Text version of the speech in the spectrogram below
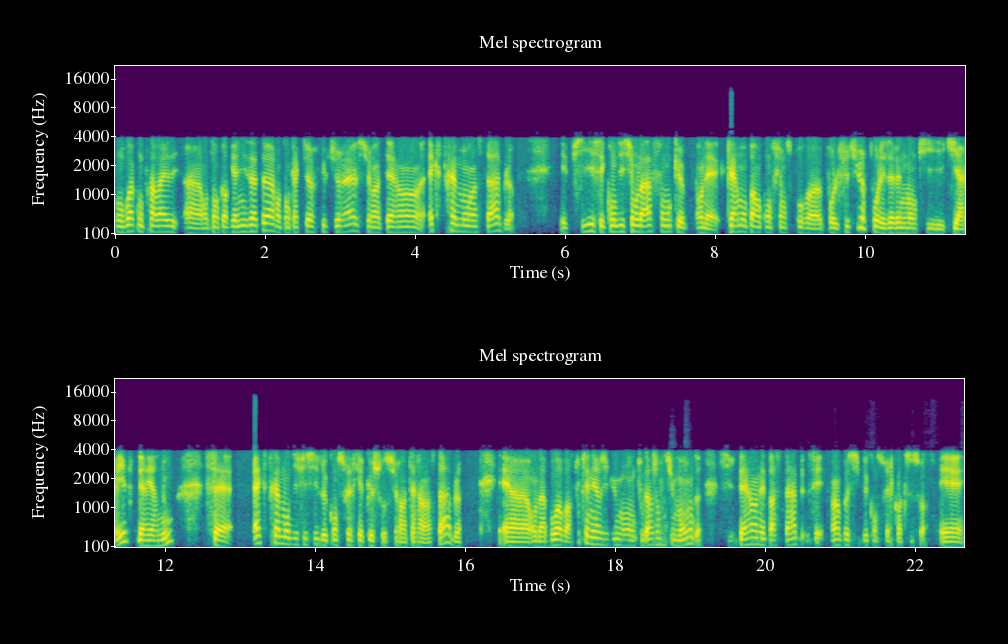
on voit qu'on travaille euh, en tant qu'organisateur, en tant qu'acteur culturel sur un terrain extrêmement instable et puis ces conditions-là font qu'on n'est clairement pas en confiance pour euh, pour le futur, pour les événements qui, qui arrivent derrière nous. C'est extrêmement difficile de construire quelque chose sur un terrain instable. Euh, on a beau avoir toute l'énergie du monde, tout l'argent du monde, si le terrain n'est pas stable, c'est impossible de construire quoi que ce soit. Et,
